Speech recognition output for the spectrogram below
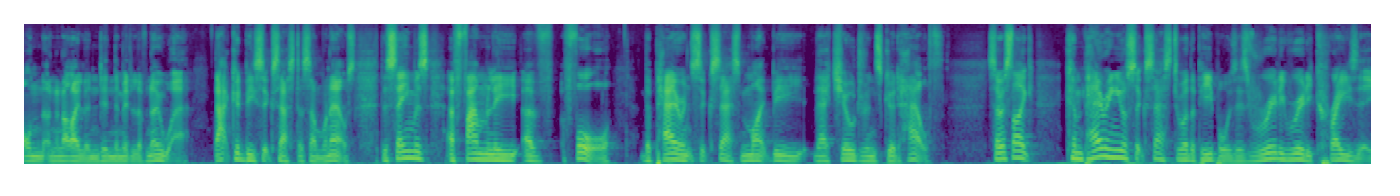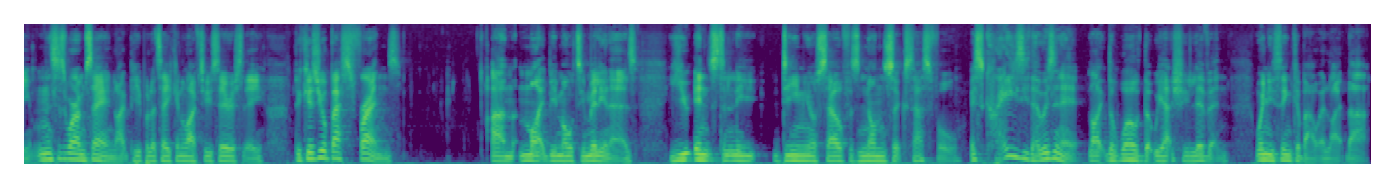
on an island in the middle of nowhere. That could be success to someone else. The same as a family of four the parent's success might be their children's good health. So it's like comparing your success to other people's is really, really crazy. And this is where I'm saying like people are taking life too seriously because your best friends um, might be multimillionaires, you instantly deem yourself as non successful. It's crazy though, isn't it? Like the world that we actually live in when you think about it like that.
